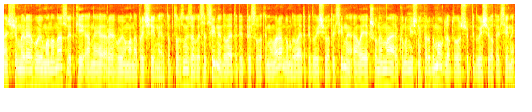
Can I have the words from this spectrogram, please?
е, що ми реагуємо на наслідки, а не реагуємо на причини. Тобто знизилися ціни, давайте підписувати меморандум, давайте підвищувати ціни. Але якщо немає економічних передумов для того, щоб підвищувати ціни,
